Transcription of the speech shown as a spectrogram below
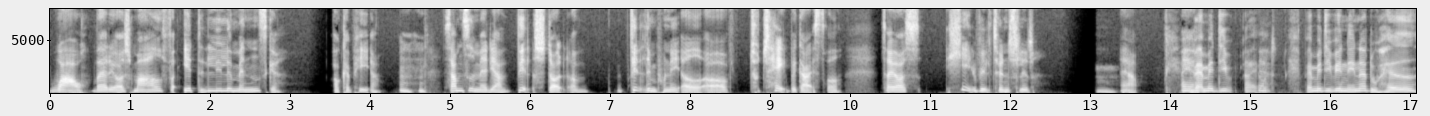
wow, hvad er det også meget for et lille menneske at kapere. Mm-hmm. Samtidig med, at jeg er vildt stolt og vildt imponeret og totalt begejstret, så er jeg også helt vildt tyndsligt. Mm. Ja. Og Hvad med de, ej, Ja. ja. hvad med de veninder, du havde,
